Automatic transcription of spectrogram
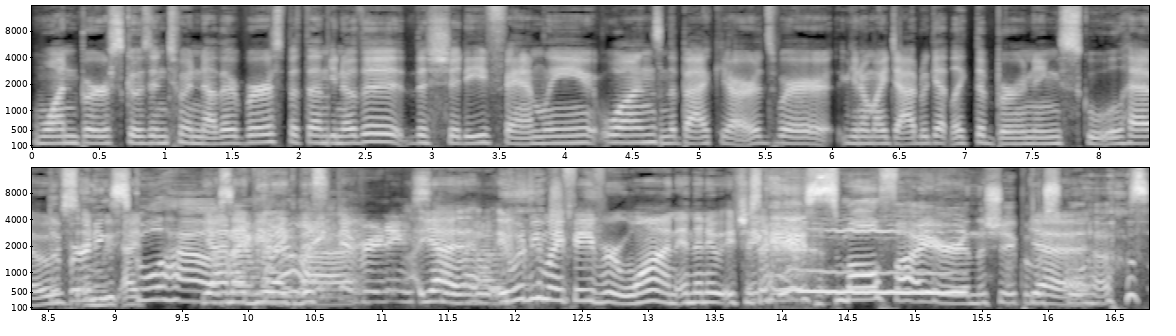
one burst goes into another burst, but then you know the the shitty family ones in the backyards where you know my dad would get like the burning schoolhouse, The and burning we'd- I'd- schoolhouse. Yeah, and I I'd be remember like, this- like the burning yeah, it, it would be my favorite one, and then it, it's just like AKA small fire in the shape of Yeah. a schoolhouse.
